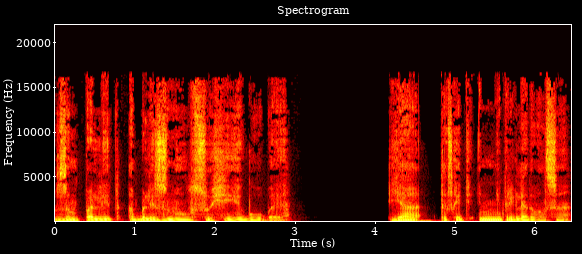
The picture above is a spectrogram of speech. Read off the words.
Замполит облизнул сухие губы. «Я, так сказать, не приглядывался».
